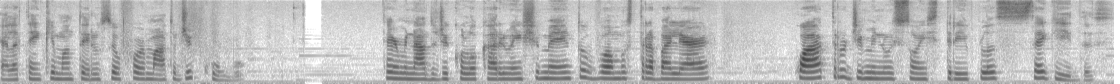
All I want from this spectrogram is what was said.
Ela tem que manter o seu formato de cubo. Terminado de colocar o enchimento, vamos trabalhar quatro diminuições triplas seguidas.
